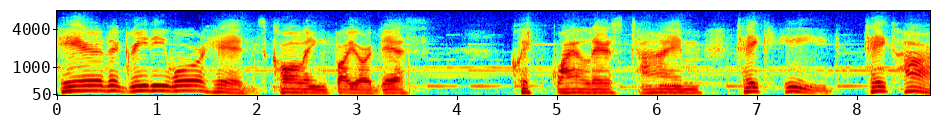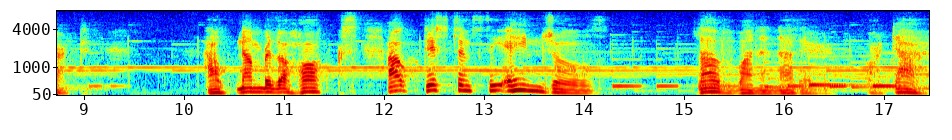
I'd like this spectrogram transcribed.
Hear the greedy warheads calling for your death. Quick while there's time, take heed, take heart. Outnumber the hawks, outdistance the angels. Love one another or die.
